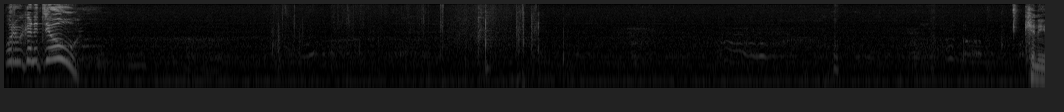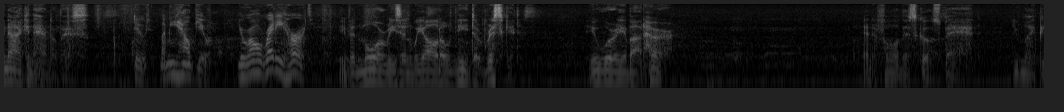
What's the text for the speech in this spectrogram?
What are we gonna do? Kenny and I can handle this. Dude, let me help you. You're already hurt. Even more reason we all don't need to risk it. You worry about her. And if all this goes bad, you might be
